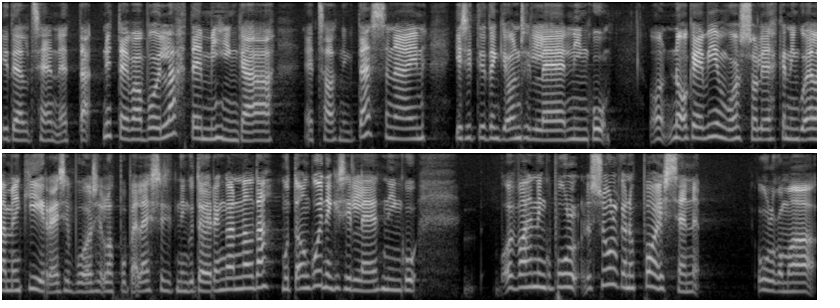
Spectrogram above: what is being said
itseltä sen, että nyt ei vaan voi lähteä mihinkään, että sä oot niinku tässä näin. Ja sitten jotenkin on silleen, niinku, on, no okei, viime vuosi oli ehkä niinku elämän kiireisin vuosi loppupeleissä sit niinku töiden kannalta, mutta on kuitenkin silleen, että niinku, on vähän niinku pul- sulkenut pois sen ulkomaan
